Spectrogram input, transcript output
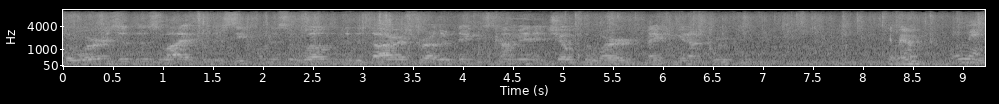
The words of this life, the deceitfulness of wealth, and the desires for other things come in and choke the word, making it unfruitful. Amen? Amen.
